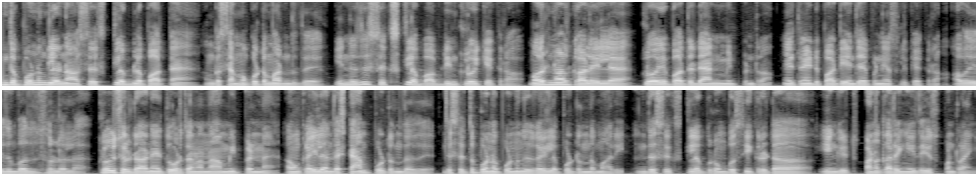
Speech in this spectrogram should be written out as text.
இந்த பொண்ணுங்களை நான் செக்ஸ் கிளப்ல பார்த்தேன். அங்க செம்ம கூட்டமா இருந்தது. என்னது செக்ஸ் கிளப் அப்படின்னு க்ளோய் கேட்கறா மறுநாள் காலையில க்ளோயை பார்த்து டேன் மீட் பண்றான். நேற்று நைட்டு பாட்டி என்ஜாய் பண்ணியா சொல்லி கேட்கறான் அவ எதுவும் பதில் சொல்லல. க்ளோய் சொல்றா நேற்று ஒருத்தனை நான் மீட் பண்ணேன். அவன் கையில அந்த ஸ்டாம்ப் போட்டிருந்தது. இந்த செத்து போன பொண்ணுங்க கையில போட்டிருந்த மாதிரி. இந்த செக்ஸ் கிளப் ரொம்ப சீக்கிரட்டா எங்கிட்ட பணக்காரங்க இதை யூஸ் பண்றாங்க.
